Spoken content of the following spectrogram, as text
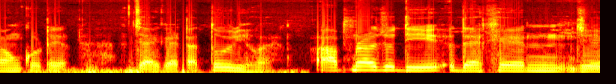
সংকটের জায়গাটা তৈরি হয়। আপনারা যদি দেখেন যে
